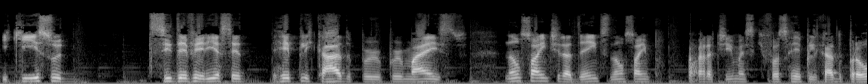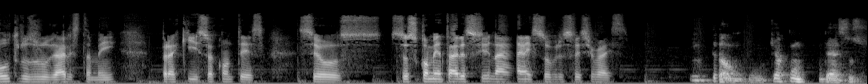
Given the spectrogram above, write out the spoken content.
e que isso se deveria ser replicado por, por mais, não só em Tiradentes, não só em Paraty, mas que fosse replicado para outros lugares também, para que isso aconteça. Seus, seus comentários finais sobre os festivais. Então, o que acontece? Os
